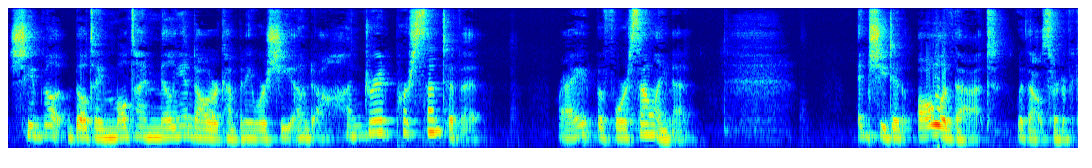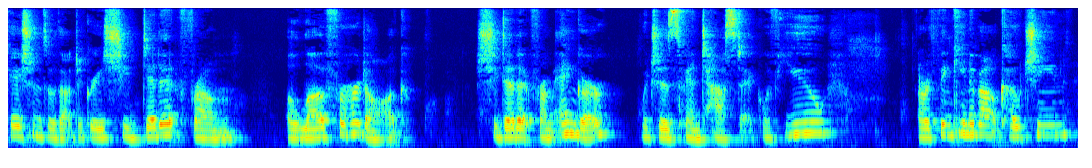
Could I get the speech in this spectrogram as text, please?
She built a multi-million dollar company where she owned 100% of it, right, before selling it. And she did all of that without certifications, without degrees. She did it from a love for her dog. She did it from anger, which is fantastic. If you are thinking about coaching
